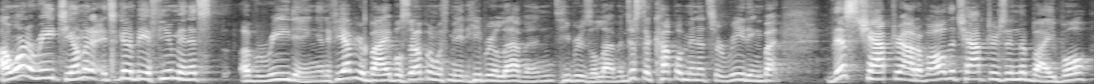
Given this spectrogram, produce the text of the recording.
I want to read to you. I'm gonna, it's going to be a few minutes of reading. And if you have your Bibles, open with me at Hebrew 11, Hebrews 11, just a couple minutes of reading. But this chapter, out of all the chapters in the Bible,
